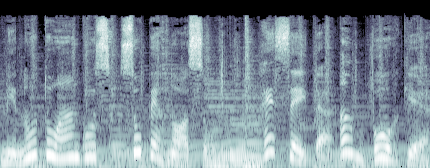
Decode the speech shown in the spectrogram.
Minuto Angus Super Nosso. Receita: hambúrguer.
